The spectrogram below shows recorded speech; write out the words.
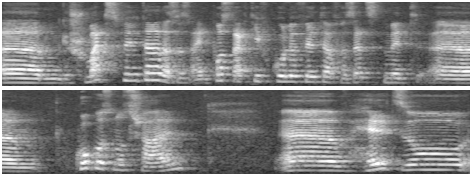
ähm, Geschmacksfilter. Das ist ein Postaktivkohlefilter versetzt mit ähm, Kokosnussschalen äh, hält so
